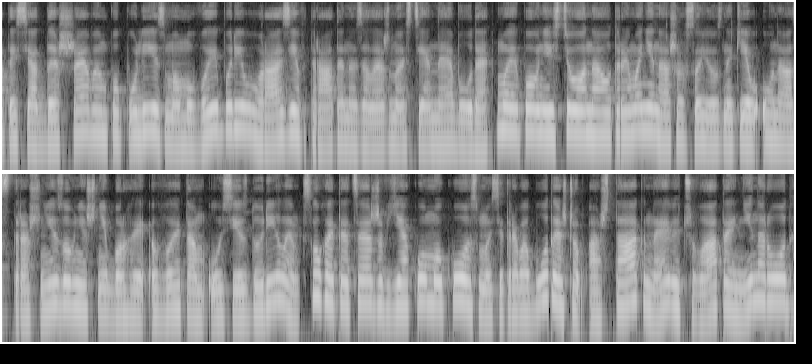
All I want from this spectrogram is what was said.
займатися дешевим популізмом виборів у разі втрати незалежності не буде. Ми повністю на утриманні наших союзників. У нас страшні зовнішні борги. Ви там усі здуріли. Слухайте, це ж в якому космосі треба бути, щоб аж так не відчувати ні народ,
